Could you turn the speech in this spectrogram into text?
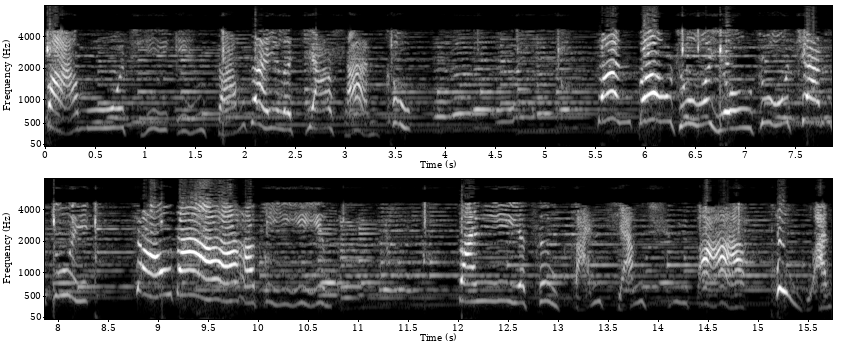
把母亲葬在了假山口，咱保住幼主千岁找大兵。咱也曾三枪去把潼关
